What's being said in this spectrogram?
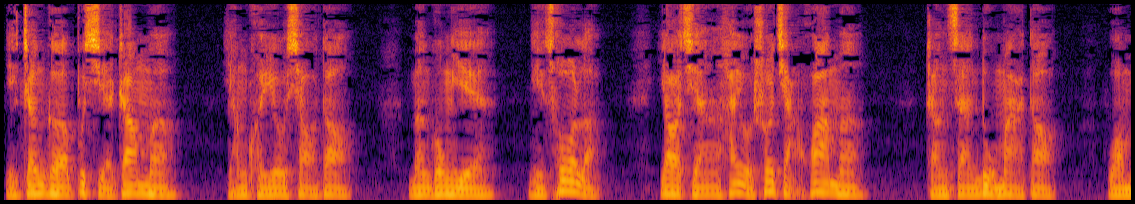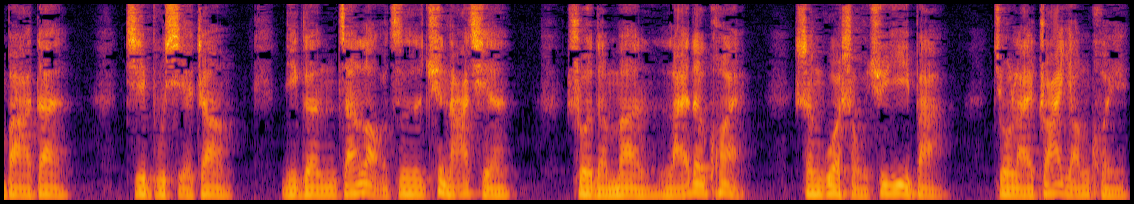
你真个不写账吗？”杨奎又笑道：“门公爷，你错了，要钱还有说假话吗？”张三怒骂道：“王八蛋，既不写账。”你跟咱老子去拿钱，说得慢来得快，伸过手去一把就来抓杨奎，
